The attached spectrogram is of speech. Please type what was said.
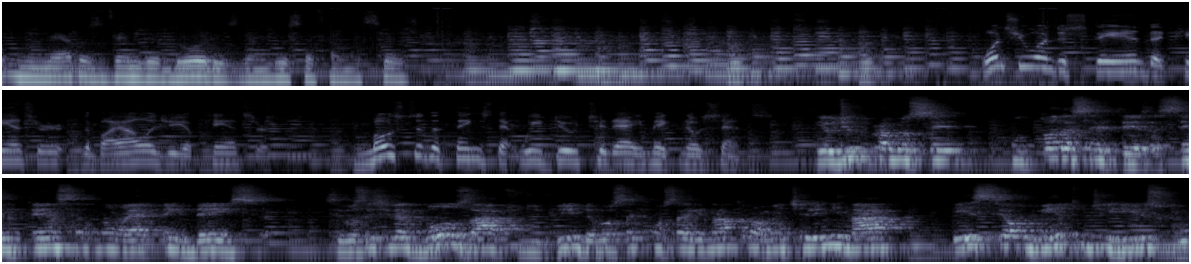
em meros vendedores da indústria farmacêutica. Once you understand that cancer, the biology of cancer, most of the things that we do today make no sense. Eu digo para você com toda certeza, sentença não é tendência. Se você tiver bons hábitos de vida, você consegue naturalmente eliminar esse aumento de risco.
